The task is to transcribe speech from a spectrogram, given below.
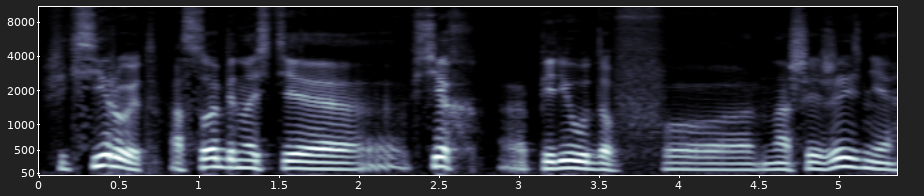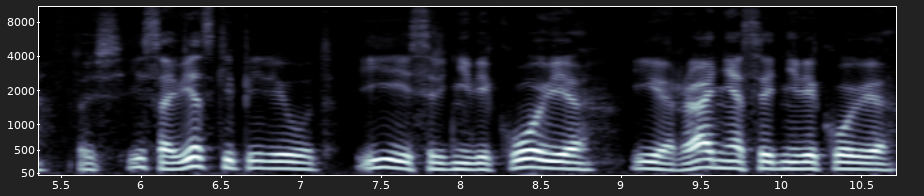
фиксирует особенности всех э, периодов нашей жизни, то есть и советский период, и средневековье, и раннее средневековье.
